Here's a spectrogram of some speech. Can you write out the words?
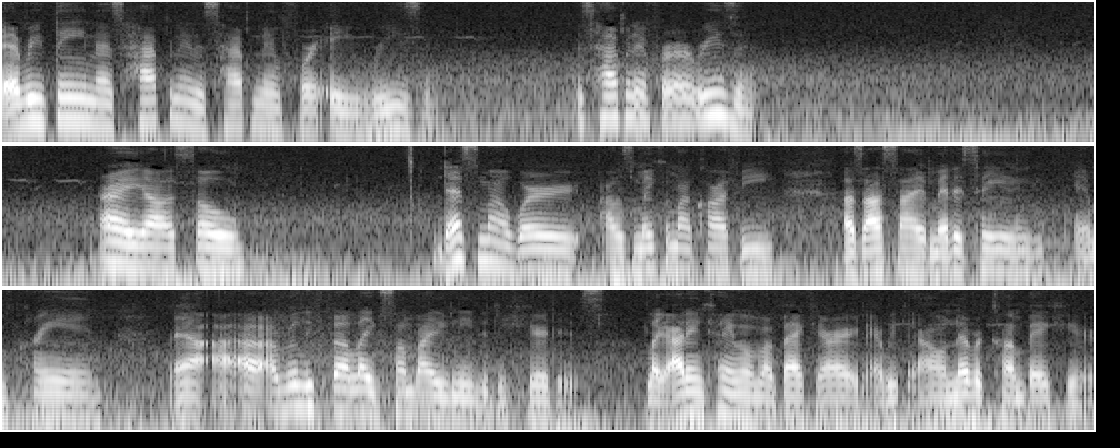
Everything that's happening is happening for a reason. It's happening for a reason. All right, y'all. So that's my word. I was making my coffee. I was outside meditating and praying. And I, I really felt like somebody needed to hear this. Like I didn't came in my backyard and everything. I'll never come back here.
